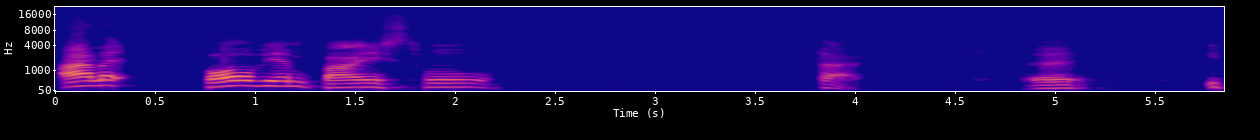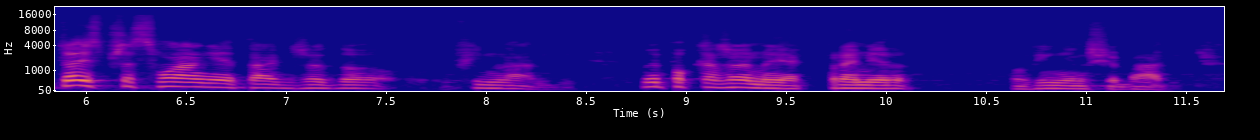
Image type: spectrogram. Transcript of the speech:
ale powiem Państwu tak. y, I to jest przesłanie także do Finlandii. My pokażemy, jak premier powinien się bawić.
